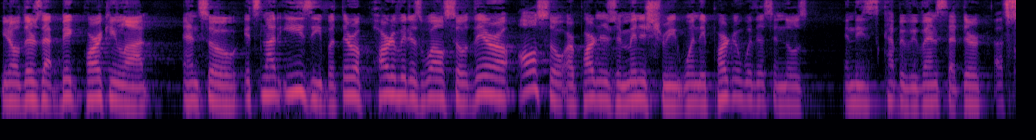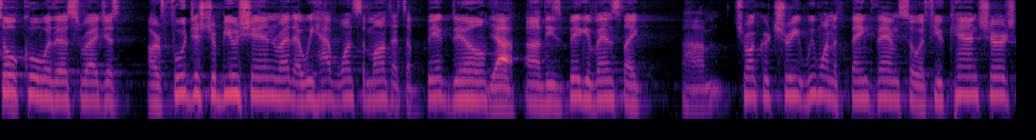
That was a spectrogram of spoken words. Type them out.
you know, there's that big parking lot. And so it's not easy, but they're a part of it as well. So they are also our partners in ministry when they partner with us in those in these type of events that they're so cool with us, right? Just our food distribution, right? That we have once a month. That's a big deal. Yeah. Uh, these big events like um, trunk or treat. We want to thank them. So if you can, church,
